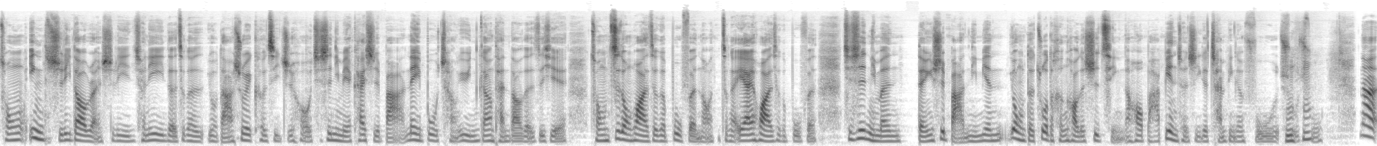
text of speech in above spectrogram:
从硬实力到软实力，成立的这个友达数位科技之后，其实你们也开始把内部场域，你刚刚谈到的这些从自动化的这个部部分哦，整个 AI 化的这个部分，其实你们等于是把里面用的做的很好的事情，然后把它变成是一个产品跟服务输出。嗯、那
